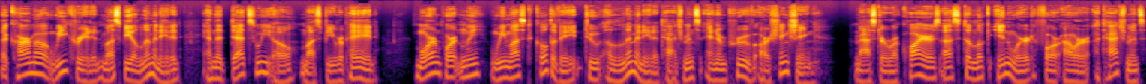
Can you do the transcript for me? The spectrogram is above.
The karma we created must be eliminated, and the debts we owe must be repaid. More importantly, we must cultivate to eliminate attachments and improve our xinxing. Master requires us to look inward for our attachments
